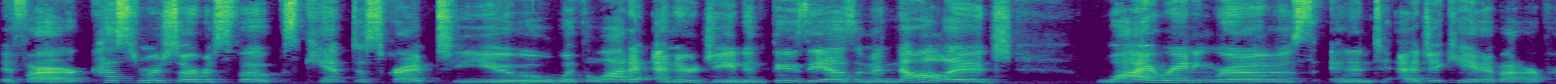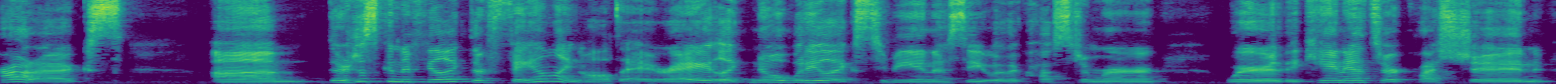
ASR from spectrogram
if our customer service folks can't describe to you with a lot of energy and enthusiasm and knowledge why Raining Rose and to educate about our products, um, they're just going to feel like they're failing all day, right? Like nobody likes to be in a seat with a customer where they can't answer a question,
